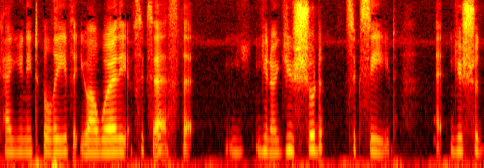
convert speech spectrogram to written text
Okay, you need to believe that you are worthy of success, that you know you should succeed. Eh, you should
